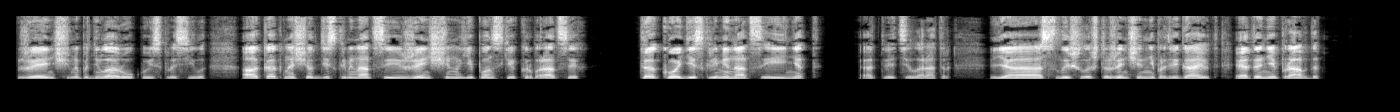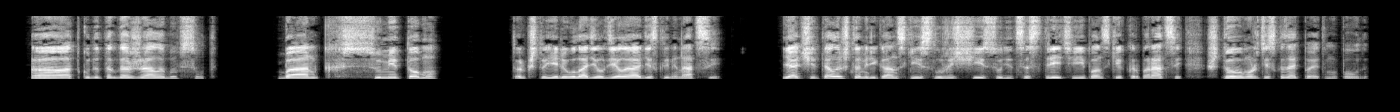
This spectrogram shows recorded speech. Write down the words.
Женщина подняла руку и спросила, а как насчет дискриминации женщин в японских корпорациях? Такой дискриминации нет, — ответил оратор. Я слышала, что женщин не продвигают. Это неправда. А откуда тогда жалобы в суд? Банк Сумитому только что еле уладил дело о дискриминации. Я читала, что американские служащие судятся с третью японских корпораций. Что вы можете сказать по этому поводу?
